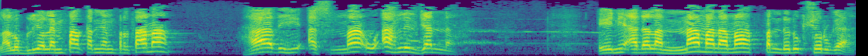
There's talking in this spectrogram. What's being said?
Lalu beliau lemparkan yang pertama, hadhi asma'u ahli jannah. Ini adalah nama-nama penduduk surga.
